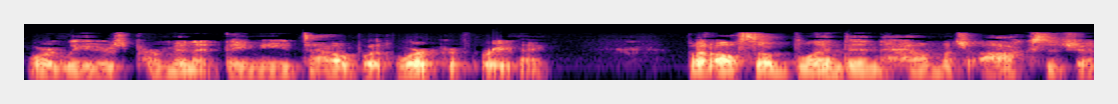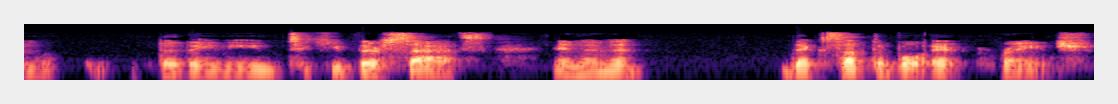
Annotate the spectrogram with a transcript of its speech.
or liters per minute they need to help with work of breathing, but also blend in how much oxygen that they need to keep their sats in an acceptable range.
